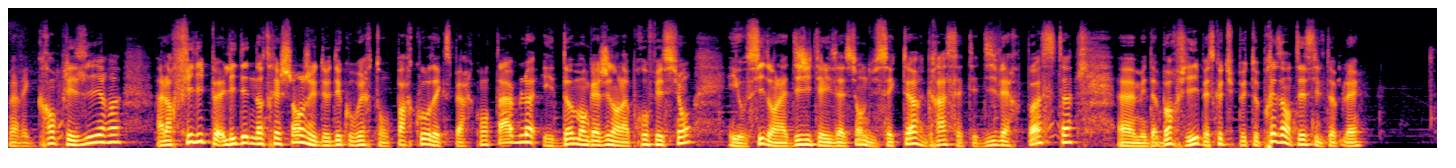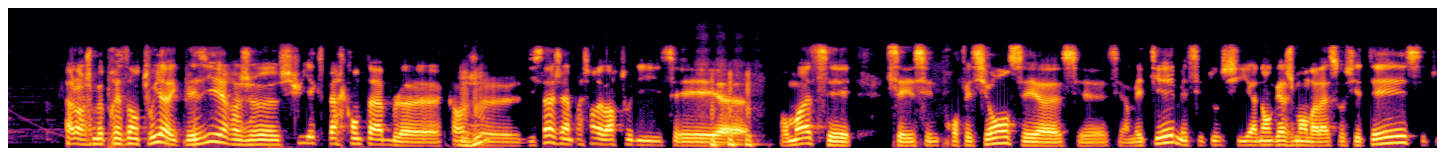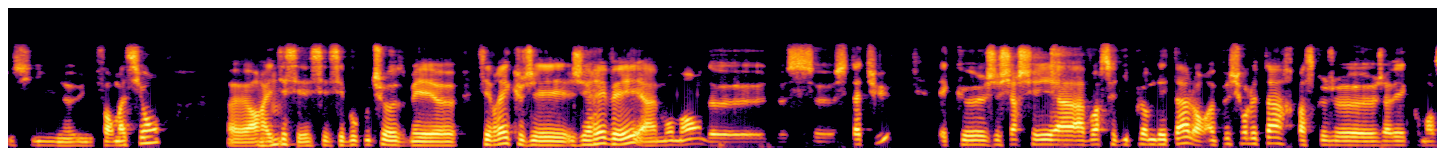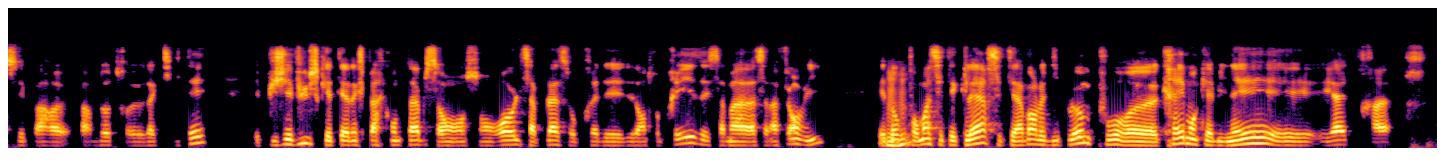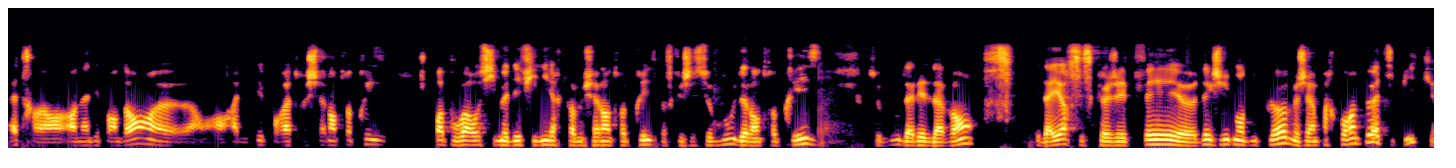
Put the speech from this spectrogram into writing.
Avec grand plaisir. Alors Philippe, l'idée de notre échange est de découvrir ton parcours d'expert comptable et d'homme engagé dans la profession et aussi dans la digitalisation du secteur grâce à tes divers postes. Euh, mais d'abord Philippe, est-ce que tu peux te présenter s'il te plaît? Alors, je me présente, oui, avec plaisir. Je suis expert comptable. Euh, quand mhm. je dis ça, j'ai l'impression d'avoir tout dit. C'est euh, pour moi, c'est c'est une profession, c'est euh, c'est un métier, mais c'est aussi un engagement dans la société, c'est aussi une, une formation. Euh, en mhm. réalité, c'est beaucoup de choses. Mais c'est vrai que j'ai rêvé à un moment de, de ce statut et que j'ai cherché à avoir ce diplôme d'État, alors un peu sur le tard parce que j'avais commencé par, par d'autres activités. Et puis j'ai vu ce qu'était un expert comptable, son, son rôle, sa place auprès des, des entreprises, et ça m'a ça m'a fait envie. Et donc mhm. pour moi c'était clair, c'était avoir le diplôme pour euh, créer mon cabinet et, et être être en, en indépendant, euh, en, en, réalité pour être chef d'entreprise. Je crois pouvoir aussi me définir comme chef d'entreprise parce que j'ai ce goût de l'entreprise, ce goût d'aller de l'avant. Et d'ailleurs, c'est ce que j'ai fait euh, dès que j'ai eu mon diplôme. J'ai un parcours un peu atypique.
